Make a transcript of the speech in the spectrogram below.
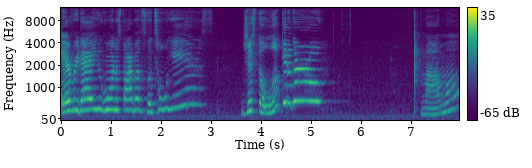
every day you going to Starbucks for two years just to look at a girl? Mama,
